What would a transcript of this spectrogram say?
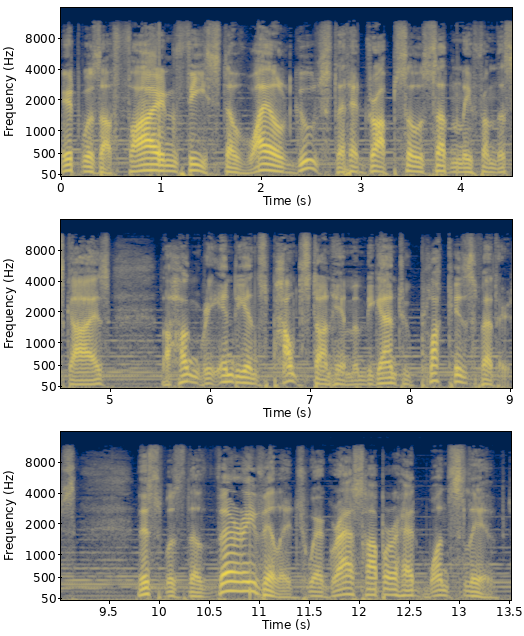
It was a fine feast of wild goose that had dropped so suddenly from the skies. The hungry Indians pounced on him and began to pluck his feathers. This was the very village where Grasshopper had once lived.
